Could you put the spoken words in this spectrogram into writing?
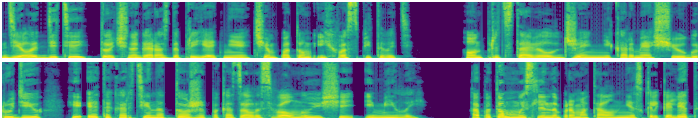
делать детей точно гораздо приятнее, чем потом их воспитывать. Он представил Дженни кормящую грудью, и эта картина тоже показалась волнующей и милой. А потом мысленно промотал несколько лет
